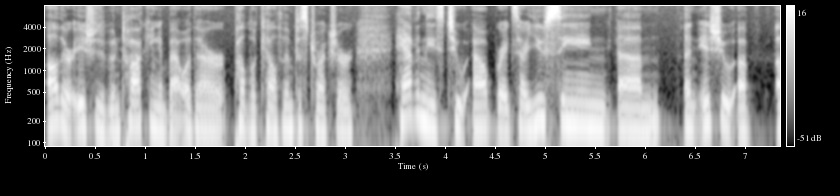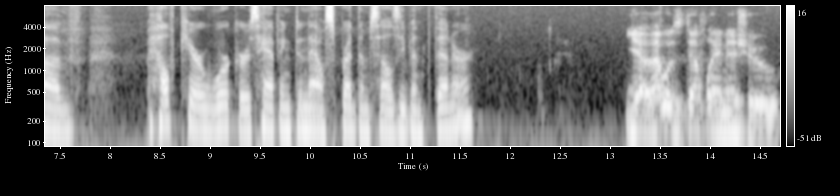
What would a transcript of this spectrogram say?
other issues we've been talking about with our public health infrastructure? Having these two outbreaks, are you seeing um, an issue of, of healthcare workers having to now spread themselves even thinner? Yeah, that was definitely an issue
